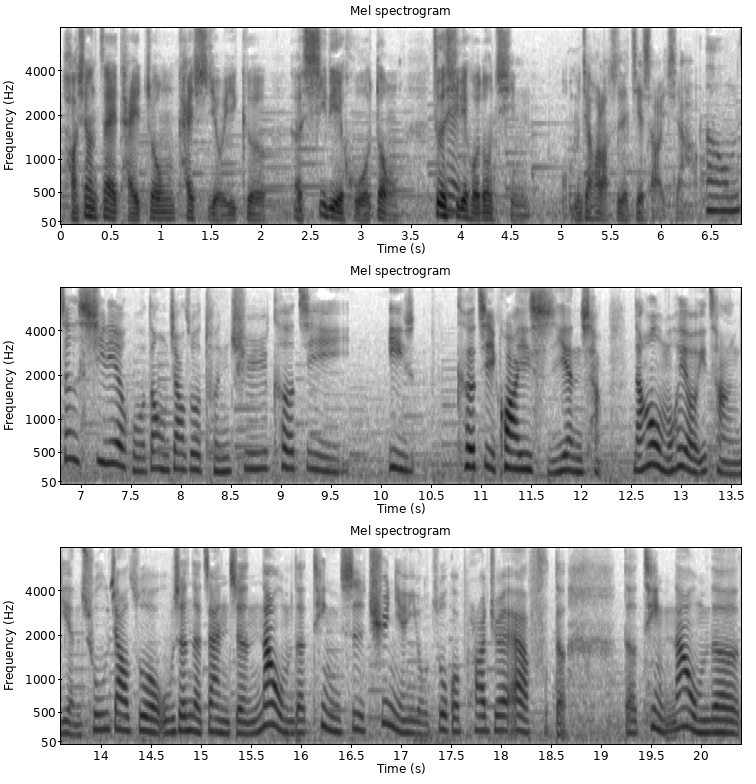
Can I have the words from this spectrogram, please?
好像在台中开始有一个呃系列活动，这个系列活动请。我们教化老师也介绍一下好。呃，我们这个系列活动叫做屯区科技艺科技跨艺实验场，然后我们会有一场演出叫做《无声的战争》。那我们的 team 是去年有做过 Project F 的的 team。那我们的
